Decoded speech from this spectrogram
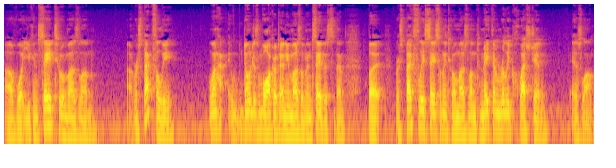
of what you can say to a Muslim uh, respectfully. When, don't just walk up to any Muslim and say this to them, but respectfully say something to a Muslim to make them really question Islam.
